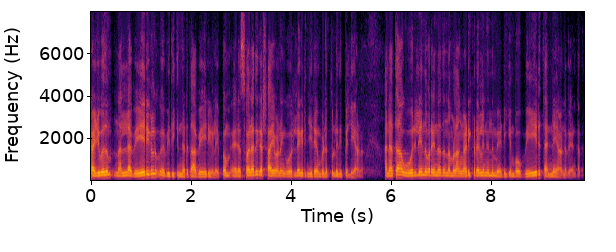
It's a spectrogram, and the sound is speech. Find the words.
കഴിവതും നല്ല വേരുകൾ വിധിക്കുന്നിടത്ത് ആ വേരുകൾ ഇപ്പം രസോനാദി കഷായമാണെങ്കിൽ ഓരിലെ കരിഞ്ചീരകം വെളുത്തുള്ളി തിപ്പല്ലിയാണ്. അതിനകത്ത് ആ ഓരിലെന്ന് പറയുന്നത് നമ്മൾ അങ്ങാടിക്കടകളിൽ നിന്ന് മേടിക്കുമ്പോൾ വേര് തന്നെയാണ് വേണ്ടത്.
